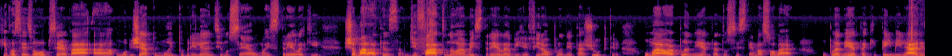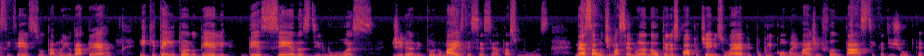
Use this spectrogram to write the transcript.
que vocês vão observar uh, um objeto muito brilhante no céu, uma estrela que chamará a atenção. De fato, não é uma estrela, eu me refiro ao planeta Júpiter, o maior planeta do sistema solar. Um planeta que tem milhares de vezes o tamanho da Terra e que tem em torno dele dezenas de luas girando em torno, mais de 60 luas. Nessa última semana, o telescópio James Webb publicou uma imagem fantástica de Júpiter,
